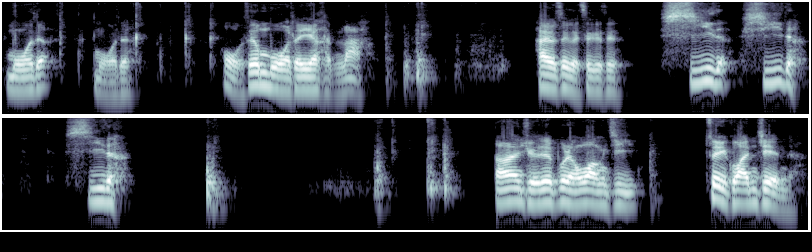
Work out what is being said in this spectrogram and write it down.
抹的抹的哦，这个抹的也很辣，还有这个这个这个吸的吸的吸的，当然绝对不能忘记最关键的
